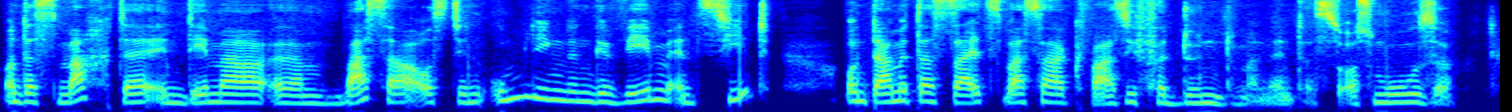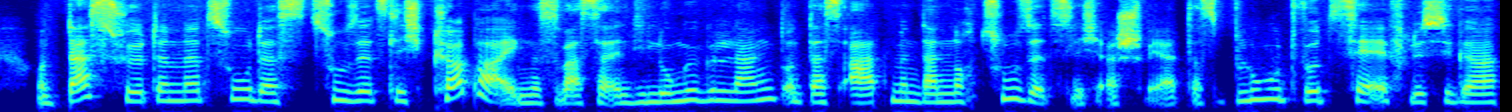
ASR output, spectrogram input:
Und das macht er, indem er ähm, Wasser aus den umliegenden Geweben entzieht und damit das Salzwasser quasi verdünnt. Man nennt das Osmose. Und das führt dann dazu, dass zusätzlich körpereigenes Wasser in die Lunge gelangt und das Atmen dann noch zusätzlich erschwert. Das Blut wird zähflüssiger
